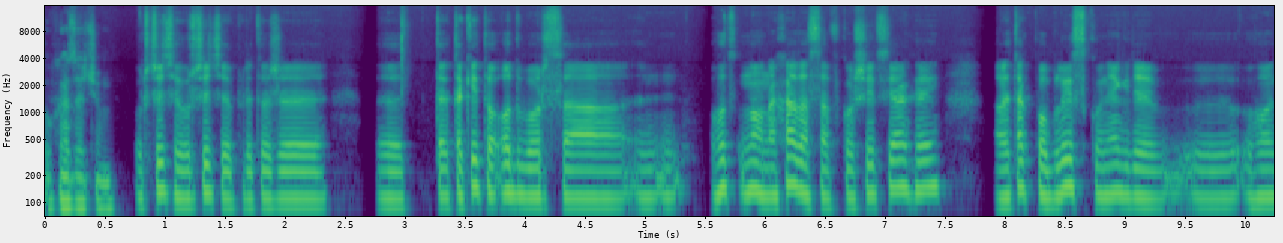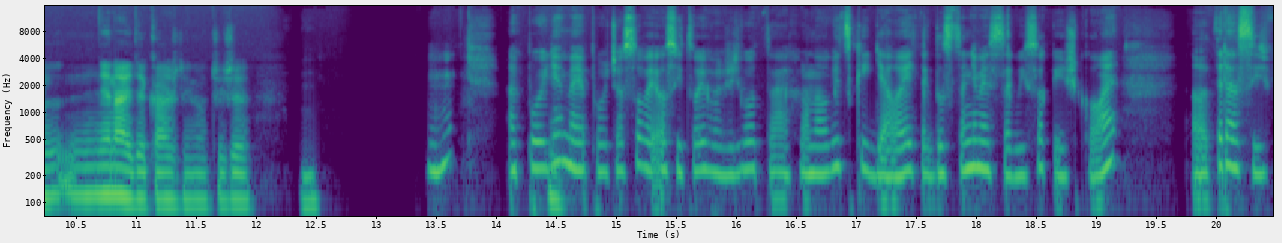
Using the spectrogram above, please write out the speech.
uchádzačom? Určite, určite, pretože e, t- takýto odbor sa, no, nachádza sa v Košiciach, hej, ale tak po blízku niekde e, ho nenájde každý. No, čiže... Mm-hmm. Ak pôjdeme po časovej osi tvojho života chronologicky ďalej, tak dostaneme sa k vysokej škole. Teraz si v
